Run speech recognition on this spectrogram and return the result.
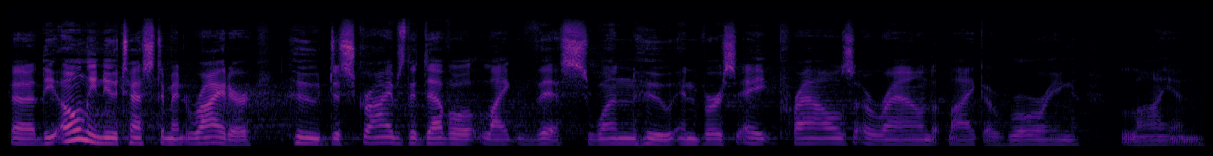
uh, the only New Testament writer who describes the devil like this one who, in verse 8, prowls around like a roaring lion,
